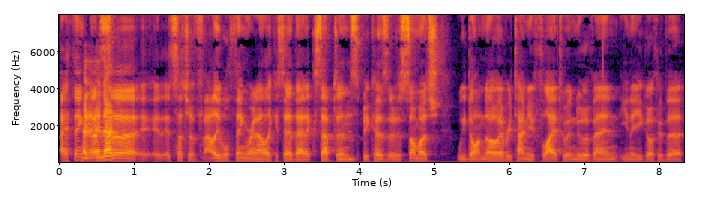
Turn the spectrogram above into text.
I think and, that's and that, uh, it's such a valuable thing right now. Like you said, that acceptance mm-hmm. because there's so much we don't know. Every time you fly to a new event, you know, you go through the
